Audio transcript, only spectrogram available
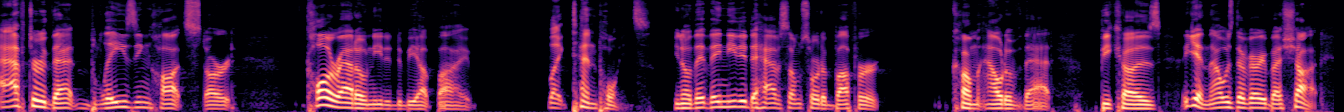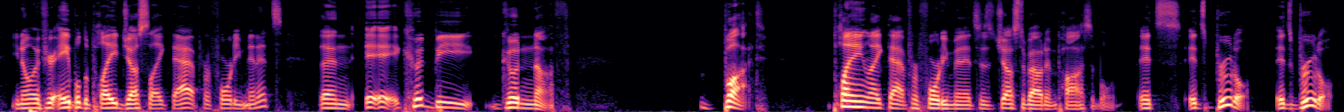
after that blazing hot start, Colorado needed to be up by like 10 points. You know, they, they needed to have some sort of buffer come out of that because, again, that was their very best shot. You know, if you're able to play just like that for 40 minutes, then it, it could be good enough. But playing like that for 40 minutes is just about impossible. It's it's brutal. It's brutal.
